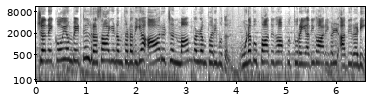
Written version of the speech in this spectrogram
சென்னை கோயம்பேட்டில் ரசாயனம் தடவிய ஆறு டன் மாம்பழம் பறிமுதல். உணவு பாதுகாப்புத்துறை அதிகாரிகள் அதிரடி.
